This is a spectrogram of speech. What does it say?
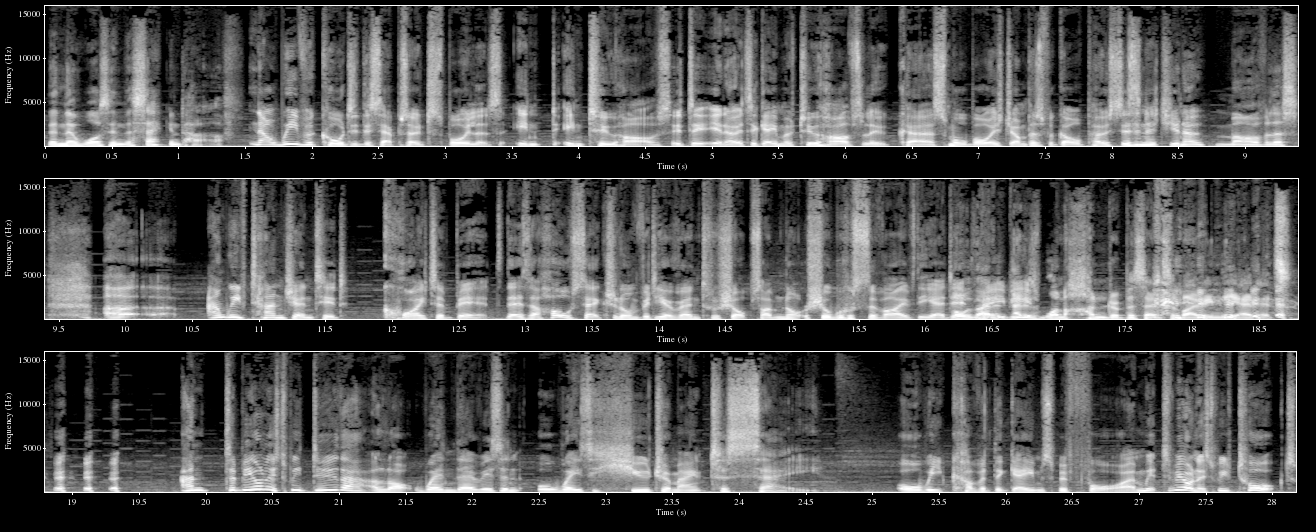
than there was in the second half. Now we've recorded this episode, spoilers, in in two halves. It's you know it's a game of two halves, Luke. Uh, small boys, jumpers for goalposts, isn't it? You know, marvelous. Uh, and we've tangented quite a bit. There's a whole section on video rental shops. I'm not sure will survive the edit. Oh, that, maybe that is 100% surviving the edit. And to be honest, we do that a lot when there isn't always a huge amount to say, or we've covered the games before. And to be honest, we've talked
